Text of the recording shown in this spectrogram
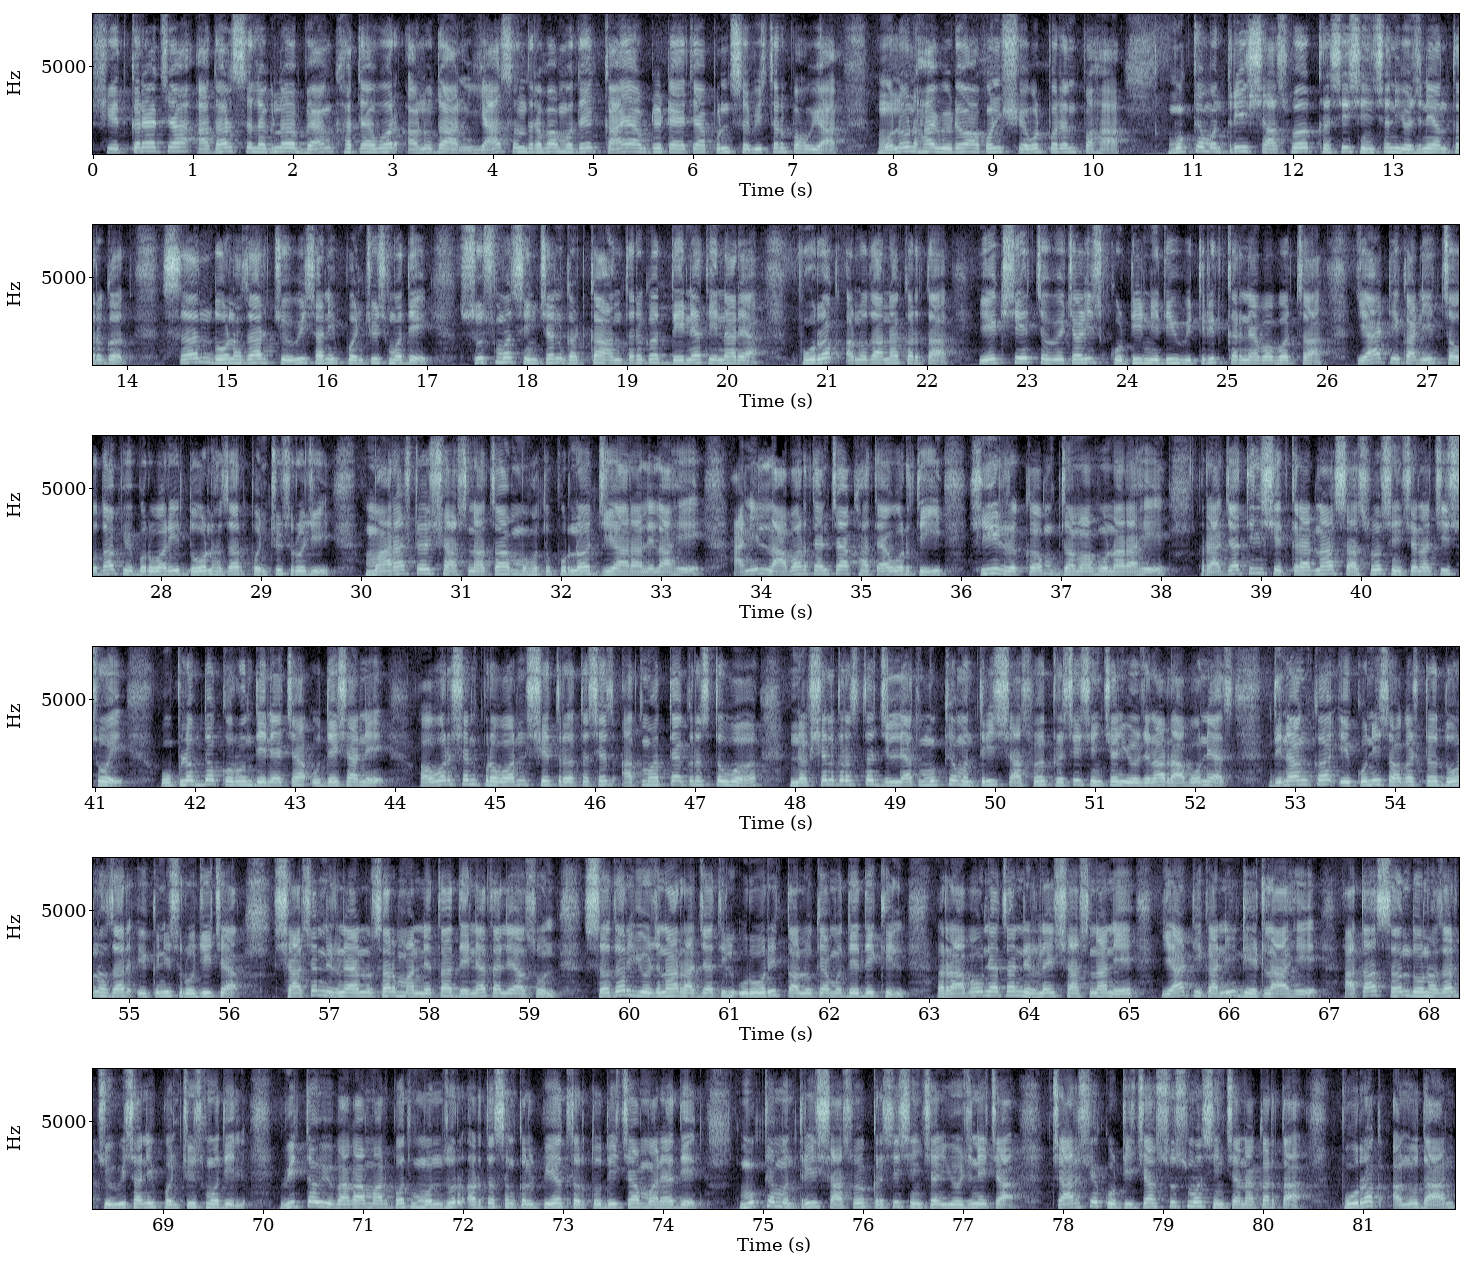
शेतकऱ्याच्या आधार संलग्न बँक खात्यावर अनुदान या संदर्भामध्ये काय अपडेट आहे ते आपण सविस्तर पाहूया. म्हणून हा व्हिडिओ आपण शेवटपर्यंत पहा. मुख्यमंत्री शाश्वत कृषी सिंचन योजनेअंतर्गत सन दोन हजार चोवीस आणि पंचवीसमध्ये सूक्ष्म सिंचन घटकाअंतर्गत देण्यात येणाऱ्या पूरक अनुदानाकरता एकशे चव्वेचाळीस कोटी निधी वितरित करण्याबाबतचा या ठिकाणी चौदा फेब्रुवारी दोन हजार पंचवीस रोजी महाराष्ट्र शासनाचा महत्त्वपूर्ण जी आर आलेला आहे आणि लाभार्थ्यांच्या खात्यावरती ही रक्कम जमा होणार आहे. राज्यातील शेतकऱ्यांना शाश्वत शिक्षणाची सोय उपलब्ध करून देण्याच्या उद्देशाने अवर्षण प्रवण क्षेत्र तसेच आत्महत्याग्रस्त व नक्षलग्रस्त जिल्ह्यात मुख्यमंत्री शाश्वत कृषी सिंचन योजना राबवण्यास दिनांक एकोणीस ऑगस्ट दोन हजार एकोणीस रोजीच्या शासन निर्णयानुसार मान्यता देण्यात आली असून सदर योजना राज्यातील उर्वरित तालुक्यामध्ये देखील राबवण्याचा निर्णय शासनाने या ठिकाणी घेतला आहे. आता सन दोन हजार चोवीस आणि पंचवीसमधील वित्त विभागामार्फत मंजूर अर्थसंकल्पीय तरतुदीच्या मर्यादेत मुख्यमंत्री शाश्वत कृषी सिंचन योजनेच्या चारशे कोटीच्या सूक्ष्म सिंचनाकरता पूरक अनुदान.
